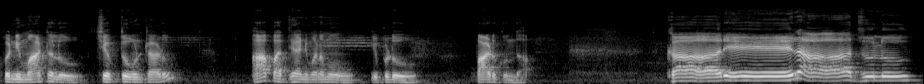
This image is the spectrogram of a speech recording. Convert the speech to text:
కొన్ని మాటలు చెప్తూ ఉంటాడు. ఆ పద్యాన్ని మనము ఇప్పుడు పాడుకుందాం. కారే రాజులు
